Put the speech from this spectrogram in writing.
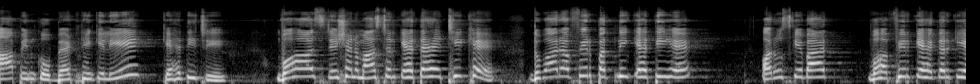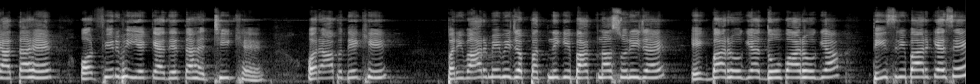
आप इनको बैठने के लिए कह दीजिए। वह स्टेशन मास्टर कहता है, ठीक है। दोबारा फिर पत्नी कहती है और उसके बाद वह फिर कह कर के आता है और फिर भी ये कह देता है, ठीक है। और आप देखें, परिवार में भी जब पत्नी की बात ना सुनी जाए, एक बार हो गया, दो बार हो गया, तीसरी बार कैसे?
